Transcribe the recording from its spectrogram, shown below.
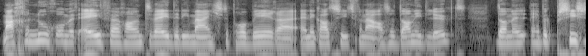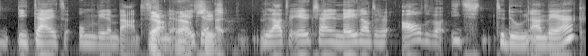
Maar genoeg om het even gewoon twee, drie maandjes te proberen. En ik had zoiets van, nou, als het dan niet lukt, dan heb ik precies die tijd om weer een baan te vinden. ja, Weet je, precies. Eh, laten we eerlijk zijn, in Nederland is er altijd wel iets te doen aan werk.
